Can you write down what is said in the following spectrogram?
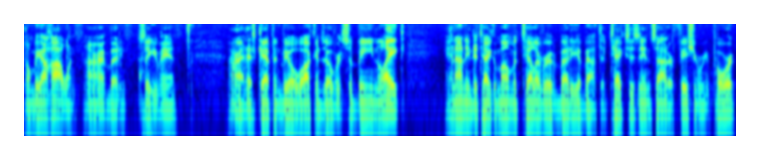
Gonna be a hot one. All right, buddy. See you, man. All right, that's Captain Bill Watkins over at Sabine Lake. And I need to take a moment to tell everybody about the Texas Insider Fishing Report.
